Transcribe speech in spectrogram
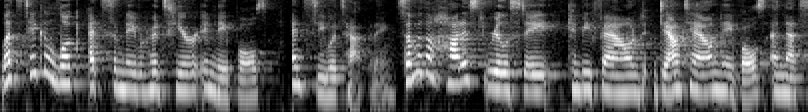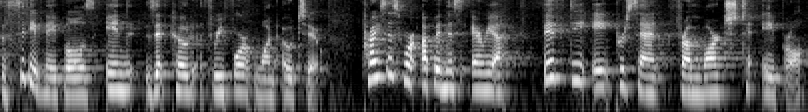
Let's take a look at some neighborhoods here in Naples and see what's happening. Some of the hottest real estate can be found downtown Naples, and that's the city of Naples in zip code 34102. Prices were up in this area 58% from March to April,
